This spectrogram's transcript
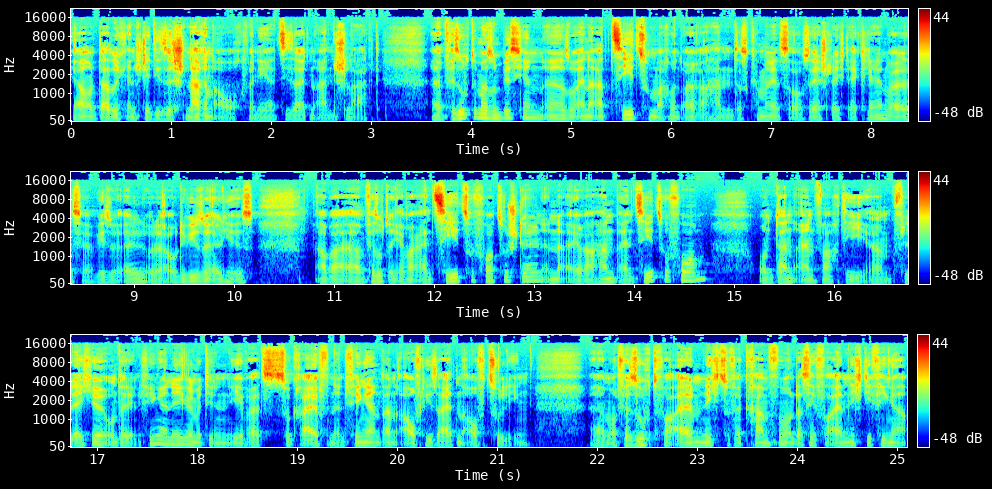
Ja, und dadurch entsteht dieses Schnarren auch, wenn ihr jetzt die Seiten anschlagt. Äh, versucht immer so ein bisschen äh, so eine Art C zu machen mit eurer Hand. Das kann man jetzt auch sehr schlecht erklären, weil das ja visuell oder audiovisuell hier ist. Aber äh, versucht euch einfach ein C zu vorzustellen, in eurer Hand ein C zu formen und dann einfach die ähm, Fläche unter den Fingernägeln mit den jeweils zu greifenden Fingern dann auf die Seiten aufzulegen. Ähm, und versucht vor allem nicht zu verkrampfen und dass ihr vor allem nicht die Finger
